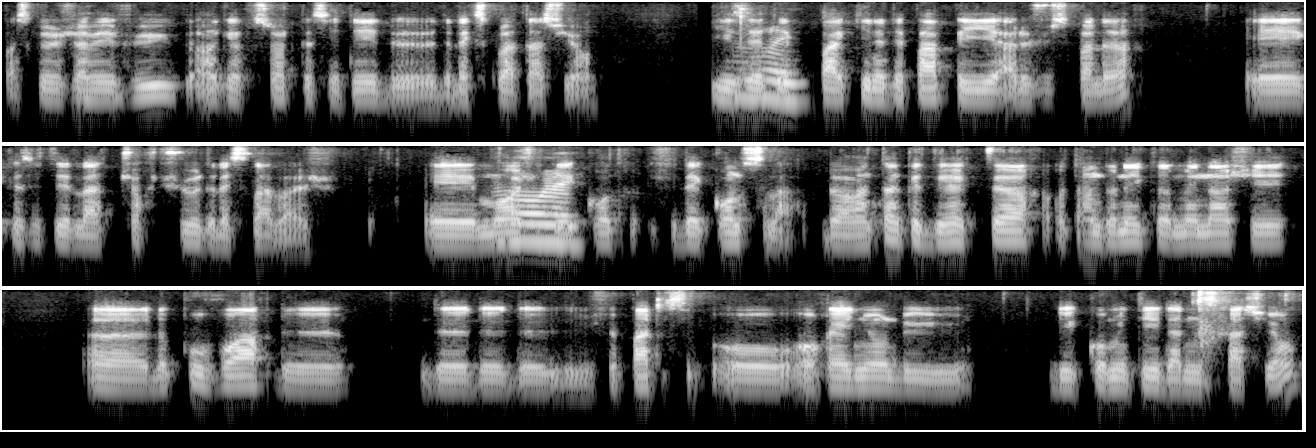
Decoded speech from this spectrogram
parce que j'avais vu en quelque sorte que c'était de, de l'exploitation, ils n'étaient pas, qui n'étaient pas payés à la juste valeur et que c'était la torture de l'esclavage. Et moi, j'étais contre, contre, cela. Donc, en tant que directeur, autant donné que maintenant j'ai euh, le pouvoir de, de, de, je participe aux, réunions du, du comité d'administration.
